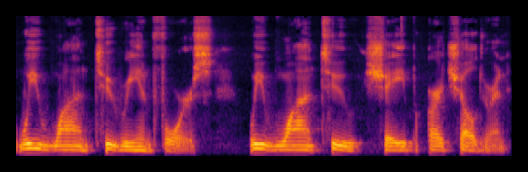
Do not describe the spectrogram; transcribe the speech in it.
we want to reinforce, we want to shape our children.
